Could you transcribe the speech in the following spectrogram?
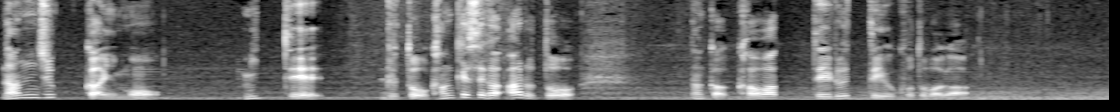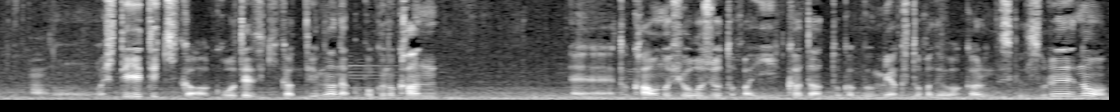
何十回も見てると関係性があるとなんか変わってるっていう言葉があの否定的か肯定的かっていうのはなんか僕のかん、えーと、顔の表情とか言い方とか文脈とかで分かるんですけどそれの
